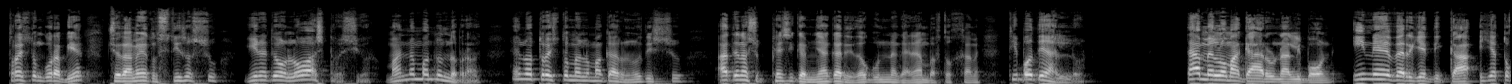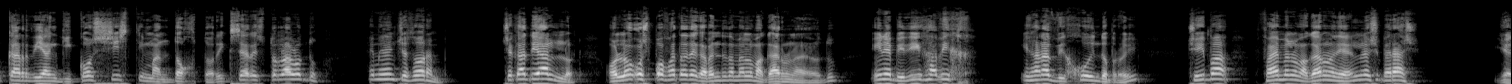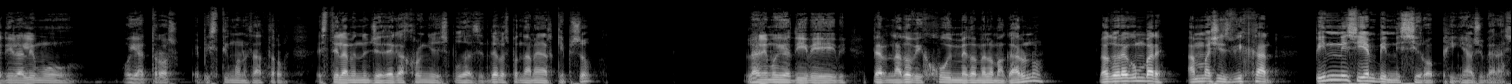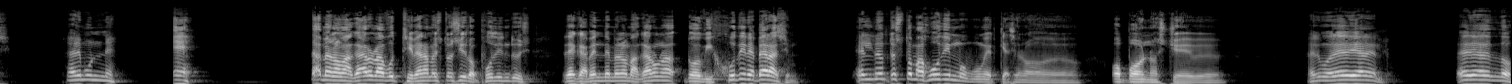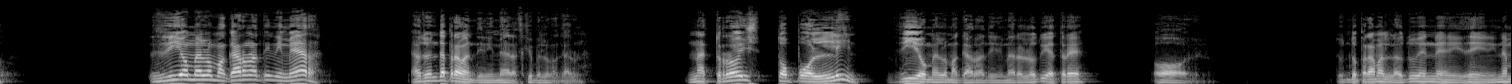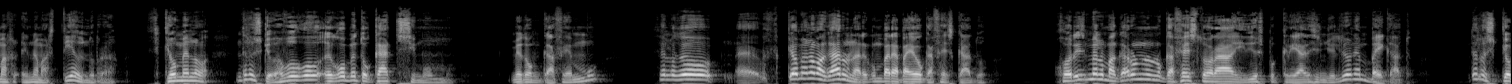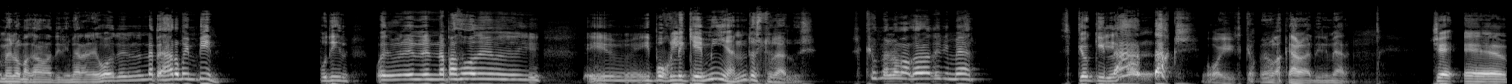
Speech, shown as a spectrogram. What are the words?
Τρώεις τον κουραπιέν και δαμέ το στήθος σου γίνεται ολό άσπρος η ώρα. Μα είναι μαντούν το πράγμα. Ενώ τρώεις το μελομακαρονούδι σου, άντε να σου πέσει καμιά καριδόκουνα κανένα από αυτό χάμε. Τίποτε άλλο. Τα μελομακάρουνα λοιπόν είναι ευεργετικά για το καρδιαγγικό σύστημα, ντόκτορ. Ξέρεις το λάλο του; Έμεινε και θόρεμ. Και κάτι άλλο. Ο λόγος που έφατα 15 τα μελομακάρουνα λάλο του είναι επειδή είχα βήχα. Είχα ένα βυχούιν το πρωί και είπα φάει μελομακάρονα διανύλα να σου περάσει. Γιατί λέει μου ο γιατρός, επιστήμονας άνθρωπος, στείλαμε τον και 10 χρόνια και σπούδασε. Τέλος πάντων, να αρκεψώ. Λέει μου γιατί περνά το βυχούιν με το μελομακάρουνο. Λέω του ρε κουμπάρε, άμα έχεις βήχαν, πίνεις ή εμπίνεις σιρόπι για να σου περάσει. Λέει μου ναι. Ε, τα μελομακάρονα βουτυμένα μες στο σιροπούδιν τους, 15 μελομακάρονα, το βιχούδι είναι πέρασε μου. Ε, λέω το στομαχούδι μου που με έπιασε ο, ο πόνος και... Λέει μου ρε διαλέλο, ρε εδώ. Δύο μελομακάρονα την ημέρα. Αυτό είναι τα πράγματα την ημέρα, δύο μελομακάρονα. Να τρώεις το πολύ Δύο μελομακάρονα την ημέρα. Λέω του γιατρέ. Όχι. Το πράγμα λέω του είναι, είναι, είναι αμαρτία το πράγμα. Δυο μέλο. Δεν θέλω σκιο. Εγώ, εγώ με το κάτσιμο μου, με τον καφέ μου, θέλω εδώ ε, δυο μελομακάρονα ρε κουμπάρε πάει ο καφές κάτω. Χωρίς μελομακάρονα ο καφές τώρα, ιδίως που κρυάδεις συντελείο, δεν πάει κάτω. Δεν θέλω σκιο μελομακάρονα την ημέρα. Εγώ να πεθάρω με μπίν. Που την, να πάθω υπογλυκαιμία, δεν το στο λαλούσει. Σκιο μελομακάρονα την ημέρα. Σκιο κιλά, εντάξει. Όχι, σκιο μελομακάρονα την ημέρα. Και ε,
